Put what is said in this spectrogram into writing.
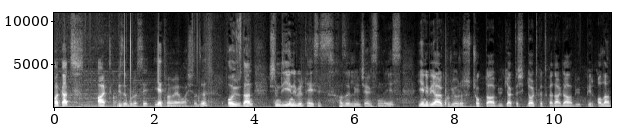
Fakat artık bize burası yetmemeye başladı. O yüzden şimdi yeni bir tesis hazırlığı içerisindeyiz. Yeni bir yer kuruyoruz. Çok daha büyük, yaklaşık 4 katı kadar daha büyük bir alan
